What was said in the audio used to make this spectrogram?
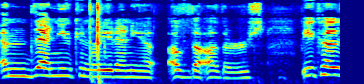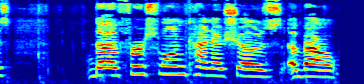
and then you can read any of the others because the first one kind of shows about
